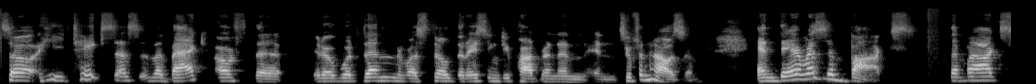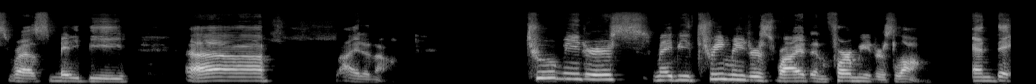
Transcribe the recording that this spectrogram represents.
So he takes us in the back of the you know what then was still the racing department in in Zuffenhausen, and there was a box. The box was maybe uh, I don't know. Two meters, maybe three meters wide and four meters long and the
